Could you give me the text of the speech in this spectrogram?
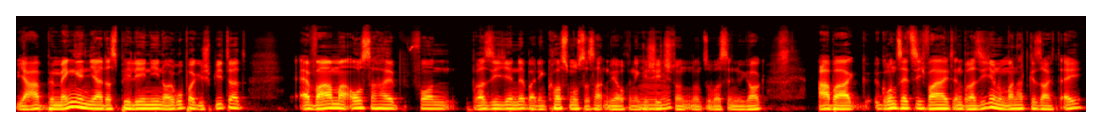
ja, bemängeln ja, dass Pelé nie in Europa gespielt hat. Er war mal außerhalb von Brasilien, ne, bei den Kosmos, das hatten wir auch in den Geschichtsstunden und sowas in New York. Aber grundsätzlich war er halt in Brasilien und man hat gesagt, ey,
